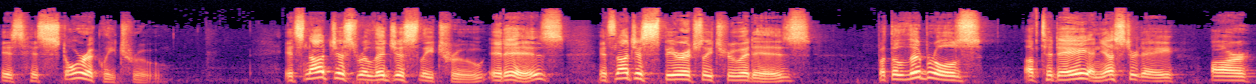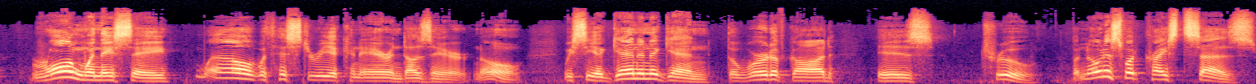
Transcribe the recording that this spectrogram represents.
is historically true. It's not just religiously true, it is. It's not just spiritually true, it is. But the liberals of today and yesterday are wrong when they say, well, with history it can err and does err. No. We see again and again the Word of God is true. But notice what Christ says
